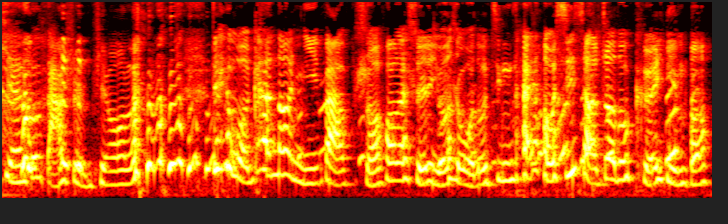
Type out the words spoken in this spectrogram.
钱都打水漂了。对我看到你把蛇放在水里游的时候，我都惊呆了。我心想，这都可以吗？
